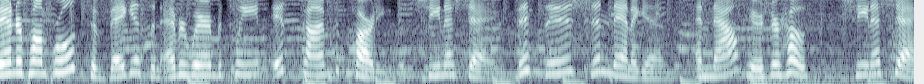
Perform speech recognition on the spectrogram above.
Vanderpump Rules to Vegas and everywhere in between, it's time to party with Scheana Shay. This is Scheananigans. And now, here's your host, Scheana Shay.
